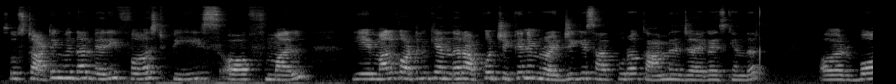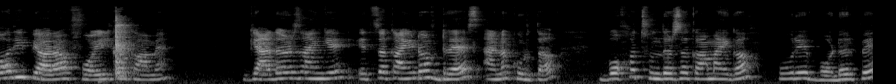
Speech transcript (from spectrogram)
So starting with our very first piece of mull. ये मल कॉटन के अंदर आपको चिकन एम्ब्रॉयडरी के साथ पूरा काम मिल जाएगा इसके अंदर। और बहुत ही प्यारा फॉइल का काम है। गैदर्स आएँगे। It's a kind of dress and a kurta. बहुत सुंदर सा काम आएगा पूरे बॉर्डर पे।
